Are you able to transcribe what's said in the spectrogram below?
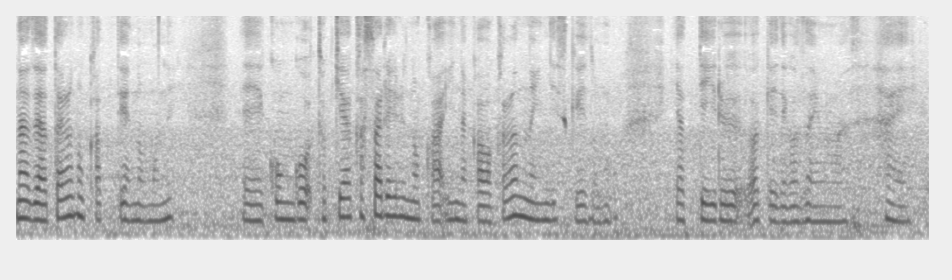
なぜ当たるのかっていうのもね、えー今後解き明かされるのか否かわからないんですけれどもやっているわけでございます。はい。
